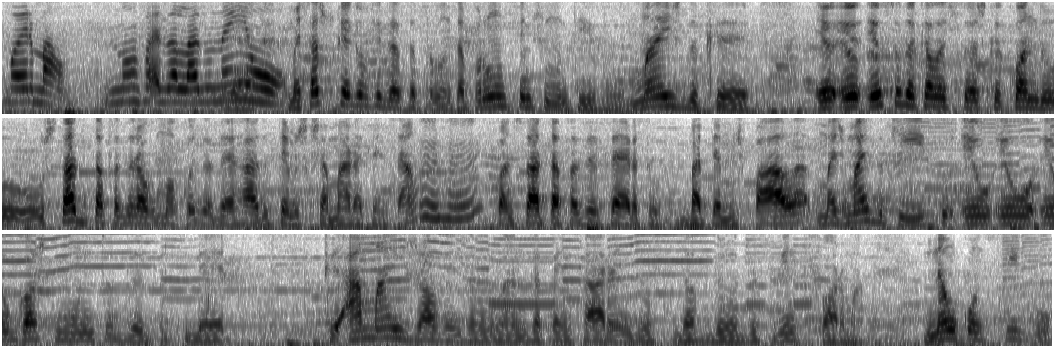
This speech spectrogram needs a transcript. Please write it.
meu irmão, não vais a lado nenhum. Yeah. Mas sabes porquê é que eu fiz essa pergunta? Por um simples motivo. Mais do que. Eu, eu, eu sou daquelas pessoas que quando o Estado está a fazer alguma coisa de errado, temos que chamar a atenção. Uhum. Quando o Estado está a fazer certo, batemos pala. Mas mais do que isso, eu, eu, eu gosto muito de perceber que há mais jovens angolanos a pensarem do, do, do, do seguinte forma. Não consigo,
